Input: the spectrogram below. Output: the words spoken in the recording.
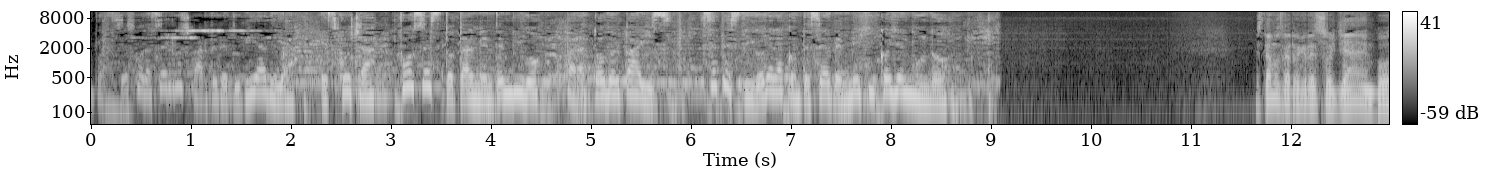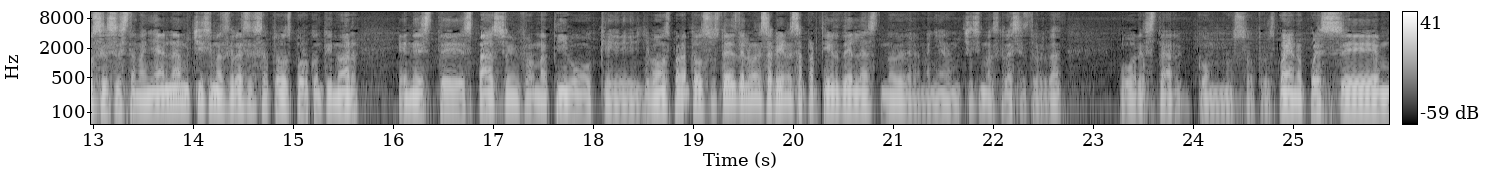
Gracias por hacernos parte de tu día a día. Escucha Voces totalmente en vivo para todo el país. Sé testigo del acontecer de México y el mundo. Estamos de regreso ya en Voces esta mañana. Muchísimas gracias a todos por continuar en este espacio informativo que llevamos para todos ustedes de lunes a viernes a partir de las 9 de la mañana. Muchísimas gracias de verdad por estar con nosotros. Bueno, pues... Eh,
